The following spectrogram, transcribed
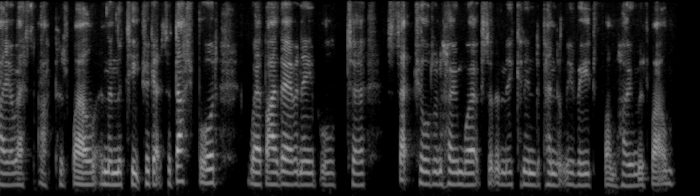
iOS app as well, and then the teacher gets a dashboard whereby they're enabled to set children homework so that they can independently read from home as well.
